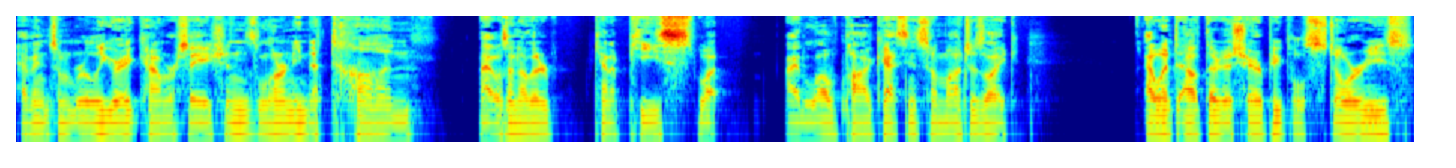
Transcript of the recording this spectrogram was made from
having some really great conversations, learning a ton. That was another kind of piece. What I love podcasting so much is like I went out there to share people's stories,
